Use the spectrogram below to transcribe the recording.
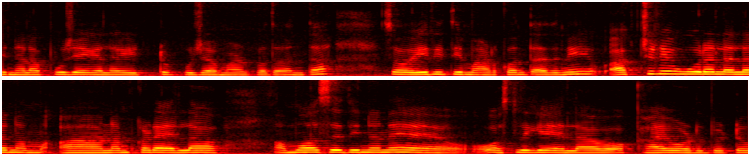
ತಿನ್ನಲ್ಲ, ಪೂಜೆಗೆಲ್ಲ ಇಟ್ಟು ಪೂಜೆ ಮಾಡ್ಬೋದು ಅಂತ. ಸೊ ಈ ರೀತಿ ಮಾಡ್ಕೊತಾ ಇದ್ದೀನಿ ಆ್ಯಕ್ಚುಲಿ ಊರಲ್ಲೆಲ್ಲ ನಮ್ಮ ನಮ್ಮ ಕಡೆ ಎಲ್ಲ ಅಮಾವಾಸ್ಯೆ ದಿನವೇ ಹೊಸ್ಲಿಗೆ ಎಲ್ಲ ಕಾಯಿ ಹೊಡೆದ್ಬಿಟ್ಟು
